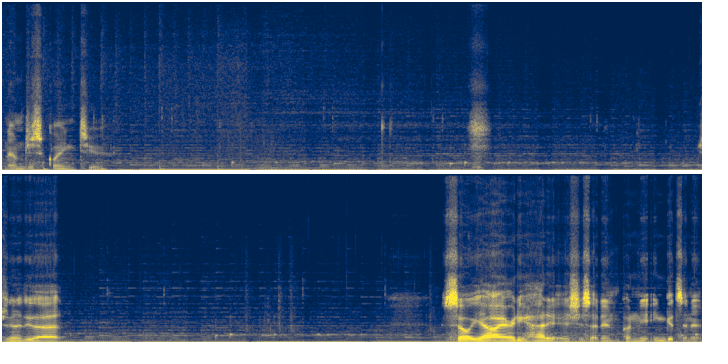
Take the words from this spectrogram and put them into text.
And I'm just going to just gonna do that. So yeah, I already had it, it's just I didn't put any ingots in it.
